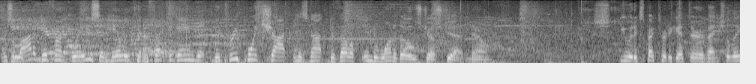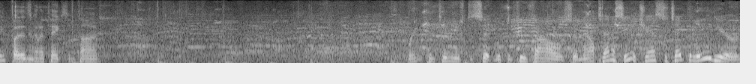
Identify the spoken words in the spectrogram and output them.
There's a lot of different ways that Haley can affect the game. The, the three-point shot has not developed into one of those just yet. no. You would expect her to get there eventually, but it's going to take some time. Brink continues to sit with the two fouls. So now Tennessee a chance to take the lead here.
